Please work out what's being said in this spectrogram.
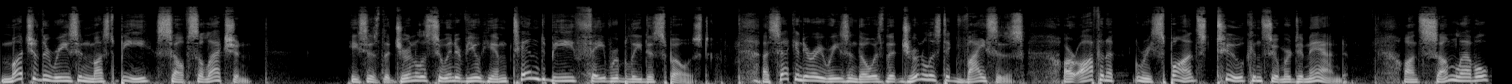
Much of the reason must be self selection. He says the journalists who interview him tend to be favorably disposed. A secondary reason, though, is that journalistic vices are often a response to consumer demand. On some level,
